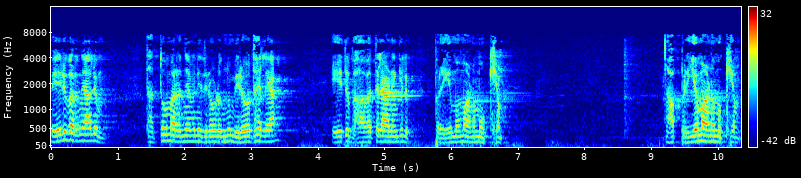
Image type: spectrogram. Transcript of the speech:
പേര് പറഞ്ഞാലും തത്വം അറിഞ്ഞവന് ഇതിനോടൊന്നും വിരോധമില്ല. ഏത് ഭാവത്തിലാണെങ്കിലും പ്രേമമാണ് മുഖ്യം. ആ പ്രിയമാണ് മുഖ്യം.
